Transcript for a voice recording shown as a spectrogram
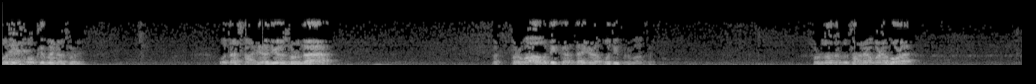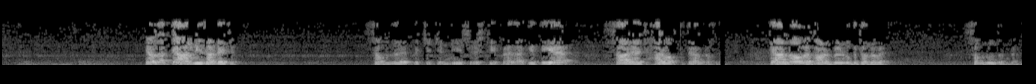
ਉਹਦੀ ਉਹ ਕਿਵੇਂ ਨਾ ਸੁਣੇ। ਉਹ ਤਾਂ ਸਾਰਿਆਂ ਦੀ ਉਹ ਸੁਣਦਾ ਹੈ। ਪਰ ਪ੍ਰਵਾਹ ਉਹਦੀ ਕਰਦਾ ਜਿਹੜਾ ਉਹਦੀ ਪ੍ਰਵਾਹ ਕਰਦਾ ਸੁਣਦਾ ਤੈਨੂੰ ਸਾਰਿਆਂ ਕੋਲੇ ਬੋਲਾ ਤੇ ਉਹਦਾ ਧਿਆਨ ਨਹੀਂ ਸਾਡੇ 'ਚ। ਸਭ ਦੇ ਵਿੱਚ ਜਿੰਨੀ ਸ੍ਰਿਸ਼ਟੀ ਪੈਦਾ ਕੀਤੀ ਹੈ ਸਾਰਿਆਂ 'ਚ ਹਰ ਵਕਤ ਧਿਆਨ ਰੱਖਦਾ ਧਿਆਨ ਨਾ ਹੋਵੇ, ਖਾਣ ਪੀਣ ਨੂੰ ਕਿੱਥੋਂ ਦੇਵੇ? ਸਭ ਨੂੰ ਦਿੰਦਾ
